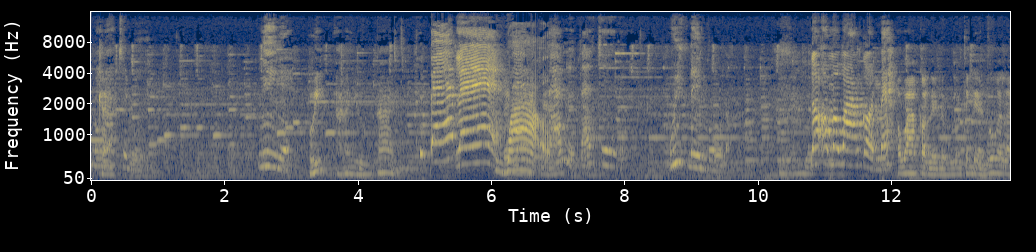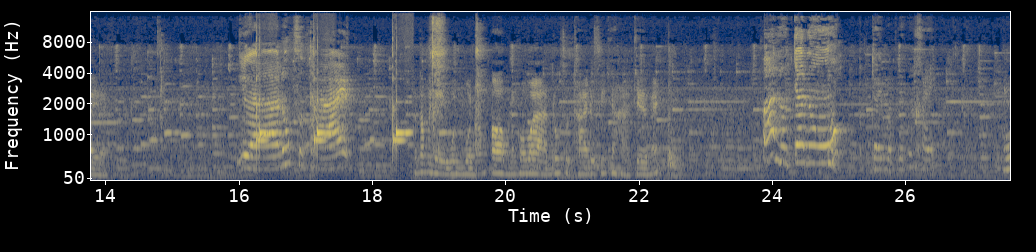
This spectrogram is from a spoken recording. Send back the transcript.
ไม่น่าจะมีนี่ไงอุ้ยอะไรอยู่ใต้แป๊บเล่ว้าว แป๊บหนูแป๊บเจออุ้ยเรนโบว์เหรอ เราเอามาวางก่อนไหม เอาวางก่อนเลยหรือเราจะเหลือลูกอะไรอะ เหลือลูกสุดท้าย ก็ต้องไปเดินวนๆอ้อมๆนะเพราะว่าลูกสุดท้ายดูซิจะหาเจอไหมพ่อหนูเจอหนูตกใจหมดเลยว่าใครโอ้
